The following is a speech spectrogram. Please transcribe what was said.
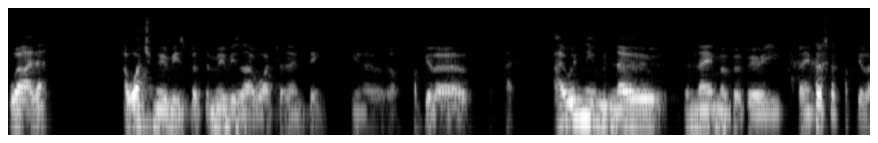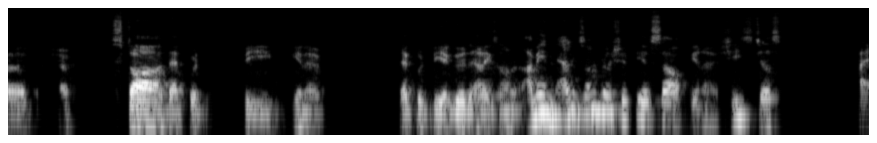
Well, I don't. I watch movies, but the movies I watch, I don't think you know popular. I, I wouldn't even know the name of a very famous, popular you know, star that would be you know that would be a good Alexandra. I mean, Alexandra should be herself. You know, she's just. I,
